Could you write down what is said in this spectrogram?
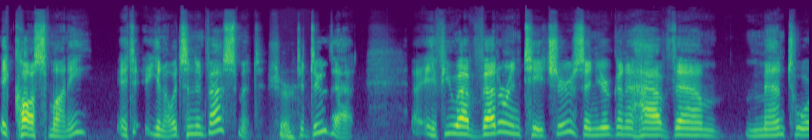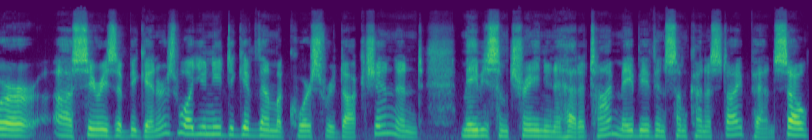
it costs money. It you know it's an investment sure. to do that. If you have veteran teachers and you're going to have them mentor a series of beginners, well, you need to give them a course reduction and maybe some training ahead of time, maybe even some kind of stipend. So,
